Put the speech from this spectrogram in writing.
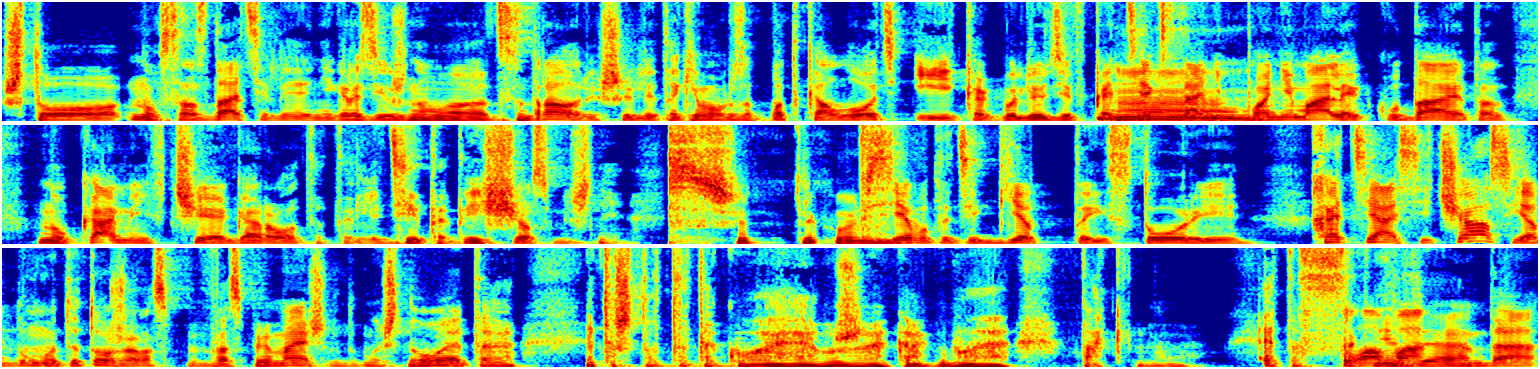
что, ну, создатели негразижного Централа решили таким образом подколоть, и как бы люди в контексте, А-а-а. они понимали, куда это, ну, камень в чей огород это летит, это еще смешнее. Слушай, прикольно. Все вот эти гетто-истории. Хотя сейчас, я думаю, ты тоже воспринимаешь и думаешь, ну, это, это что-то такое уже как бы так, ну, это слова, да,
